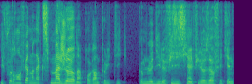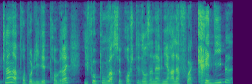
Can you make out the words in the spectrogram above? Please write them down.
il faudra en faire un axe majeur d'un programme politique. Comme le dit le physicien et philosophe Étienne Klein à propos de l'idée de progrès, il faut pouvoir se projeter dans un avenir à la fois crédible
